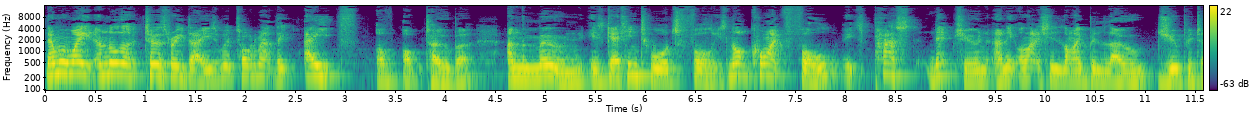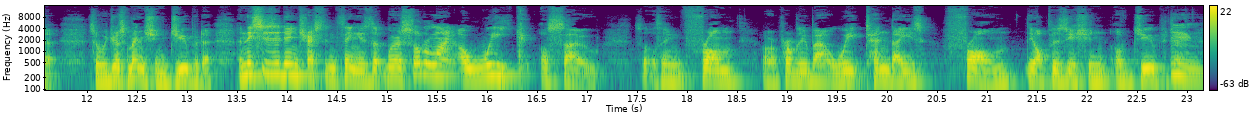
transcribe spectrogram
Then we wait another two or three days. We're talking about the 8th of October, and the moon is getting towards full. It's not quite full, it's past Neptune, and it will actually lie below Jupiter. So we just mentioned Jupiter. And this is an interesting thing is that we're sort of like a week or so, sort of thing, from, or probably about a week, 10 days from the opposition of Jupiter. Hmm.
